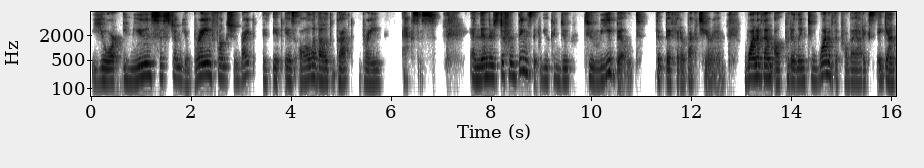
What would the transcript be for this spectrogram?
your immune system, your brain function, right? it, it is all about gut brain axis. And then there's different things that you can do to rebuild the bifidobacterium. One of them, I'll put a link to one of the probiotics. Again,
